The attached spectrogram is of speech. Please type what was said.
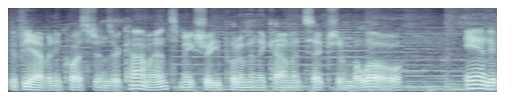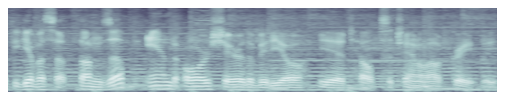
If you have any questions or comments, make sure you put them in the comment section below. And if you give us a thumbs up and or share the video, it helps the channel out greatly.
